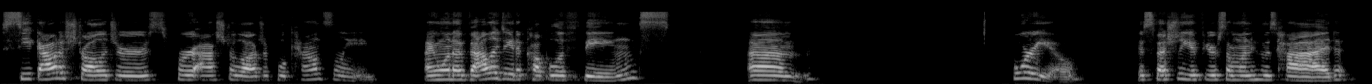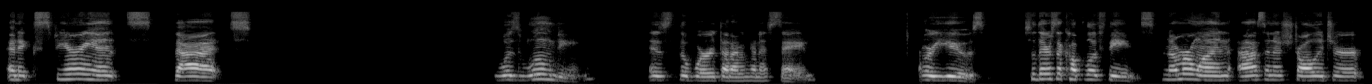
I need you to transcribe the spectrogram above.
seek out astrologers for astrological counseling. I want to validate a couple of things um, for you, especially if you're someone who's had an experience that was wounding, is the word that I'm going to say or use. So there's a couple of things. Number one, as an astrologer,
